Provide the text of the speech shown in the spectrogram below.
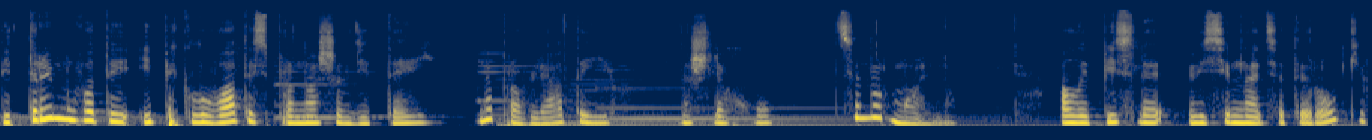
підтримувати і піклуватись про наших дітей, направляти їх на шляху це нормально. Але після 18 років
